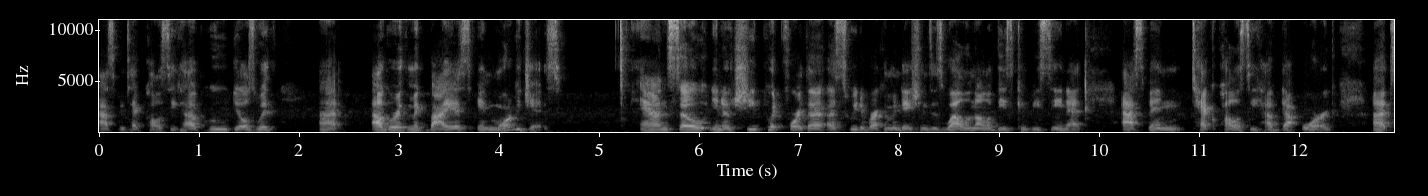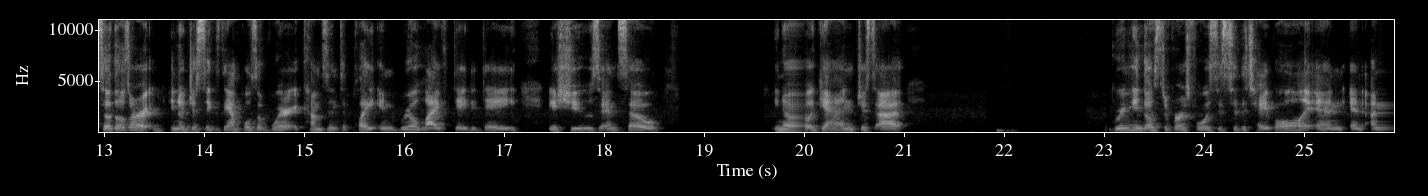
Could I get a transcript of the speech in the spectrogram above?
Aspen Tech Policy Hub, who deals with uh, algorithmic bias in mortgages and so, you know, she put forth a, a suite of recommendations as well. And all of these can be seen at aspentechpolicyhub.org. Uh, so those are, you know, just examples of where it comes into play in real life, day to day issues. And so, you know, again, just uh, bringing those diverse voices to the table and and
